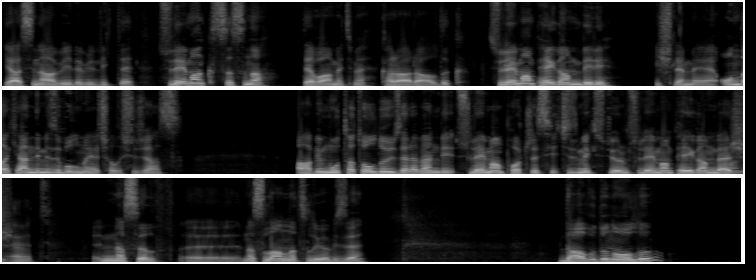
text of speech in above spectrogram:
Yasin abiyle birlikte Süleyman kıssasına devam etme kararı aldık. Süleyman peygamberi işlemeye, onda kendimizi bulmaya çalışacağız. Abi mutat olduğu üzere ben bir Süleyman portresi çizmek istiyorum. Süleyman peygamber Evet. nasıl e, nasıl anlatılıyor bize? Davud'un oğlu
